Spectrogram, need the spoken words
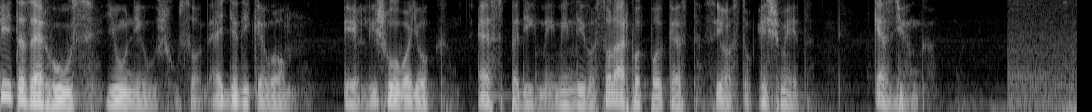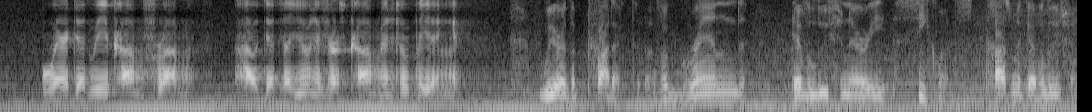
2020. június 21-e van, én Lisó vagyok, ez pedig még mindig a SolarPod Podcast. Sziasztok ismét! Kezdjünk! Where did we come from? How did the universe come into being? We are the product of a grand evolutionary sequence, cosmic evolution.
